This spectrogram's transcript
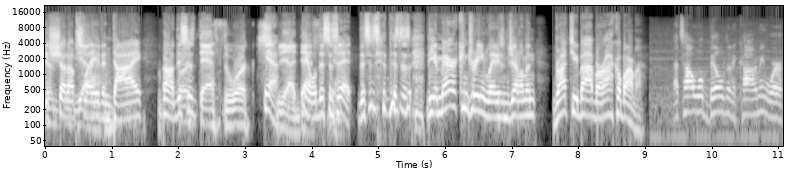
yeah, shut up, yeah. slave, and die. Oh, this Birth, is death, the work. yeah, yeah, death, yeah. Well, this is yeah. it. This is this is the American dream, ladies and gentlemen. Brought to you by Barack Obama. That's how we'll build an economy where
